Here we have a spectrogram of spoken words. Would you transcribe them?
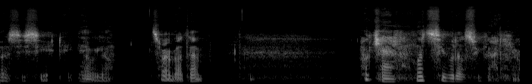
USD CAD. There we go. Sorry about that. Okay, let's see what else we got here.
